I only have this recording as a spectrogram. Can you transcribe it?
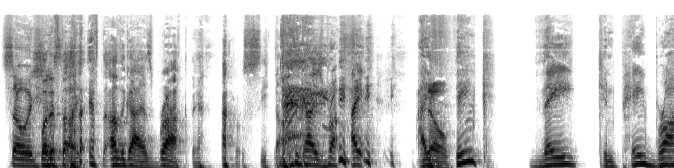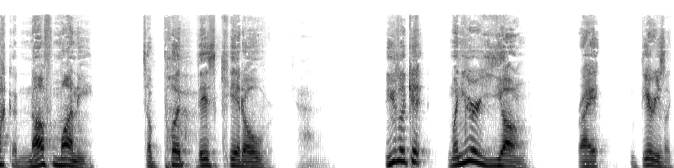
So it's but if just the like, if the other guy is Brock, then I don't see. the other guy's Brock. I, I No. think they can pay Brock enough money to put this kid over. You look at when you're young, right? In theory, he's like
